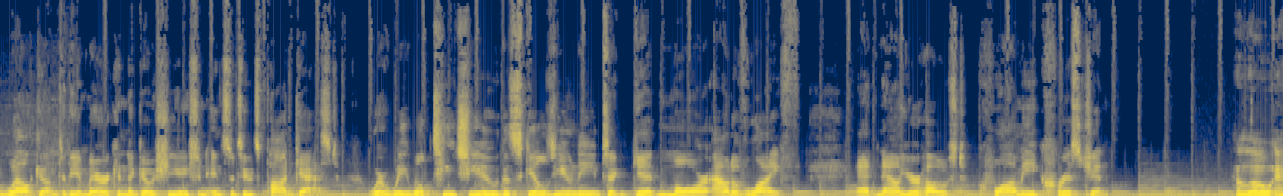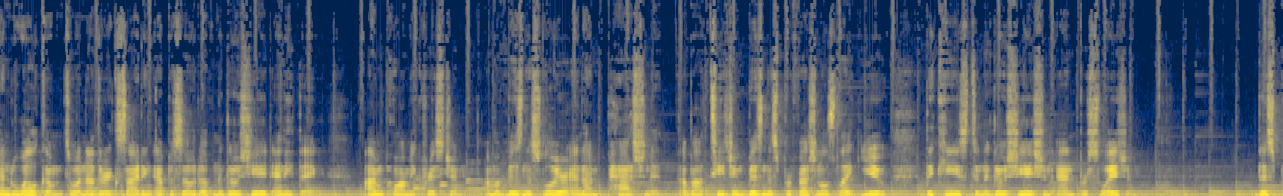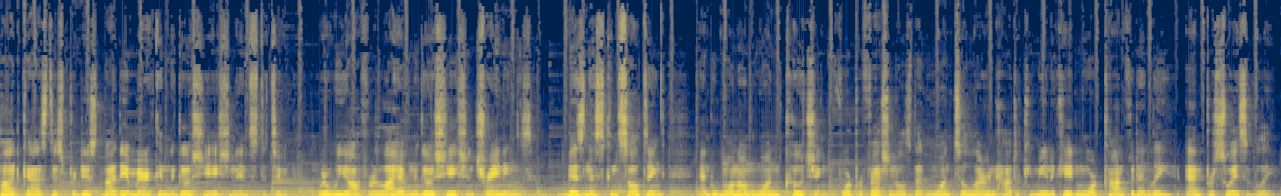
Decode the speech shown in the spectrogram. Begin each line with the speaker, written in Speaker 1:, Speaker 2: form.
Speaker 1: Welcome to the American Negotiation Institute's podcast, where we will teach you the skills you need to get more out of life. And now, your host, Kwame Christian.
Speaker 2: Hello, and welcome to another exciting episode of Negotiate Anything. I'm Kwame Christian. I'm a business lawyer and I'm passionate about teaching business professionals like you the keys to negotiation and persuasion. This podcast is produced by the American Negotiation Institute, where we offer live negotiation trainings, business consulting, and one on one coaching for professionals that want to learn how to communicate more confidently and persuasively.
